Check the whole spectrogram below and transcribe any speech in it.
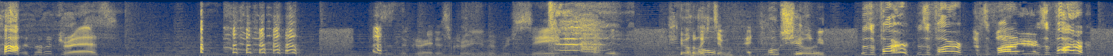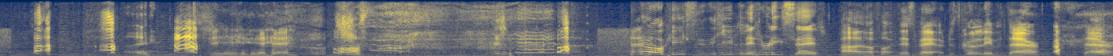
Is that a dress? this is the greatest crew you've ever seen. Purely Oh. to. Oh shit! Purely. There's a fire! There's a fire! There's a fire! There's a fire! Shit. Oh. no, he he literally said, uh, "Fuck this, mate. I'm just gonna leave it there, there."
